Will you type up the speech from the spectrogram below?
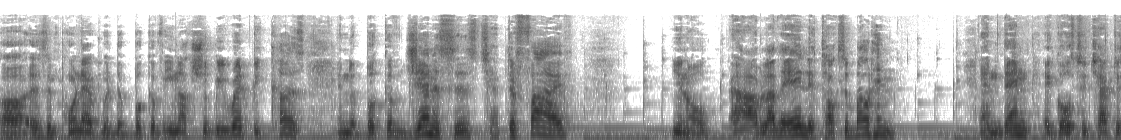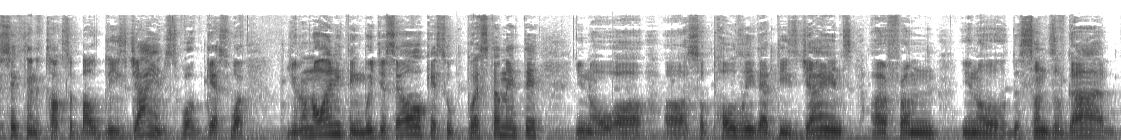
uh, it's important that the book of Enoch should be read, because in the book of Genesis, chapter 5, you know, habla de él, it talks about him. And then it goes to chapter 6 and it talks about these giants. Well, guess what? You don't know anything. We just say, oh, que supuestamente, you know, uh, uh, supposedly that these giants are from, you know, the sons of God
